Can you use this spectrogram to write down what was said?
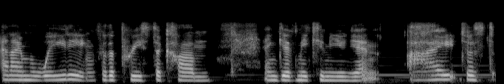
and I'm waiting for the priest to come and give me communion, I just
